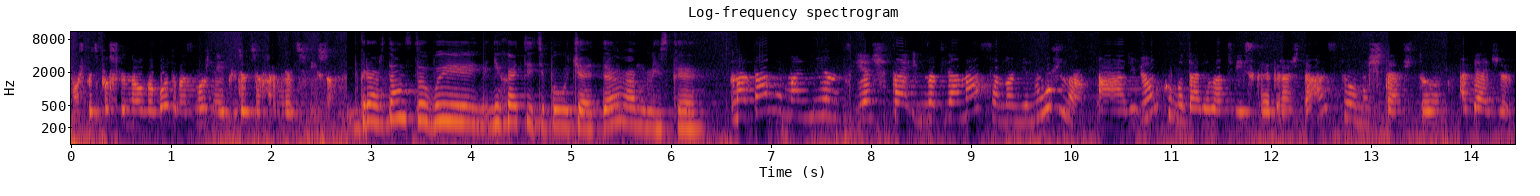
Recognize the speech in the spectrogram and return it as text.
может быть, после Нового года, возможно, ей придется оформлять визу. Гражданство вы не хотите получать, да, английское? На данный момент, я считаю, именно для нас оно не нужно, а ребенку мы дали латвийское гражданство. Мы считаем, что, опять же,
